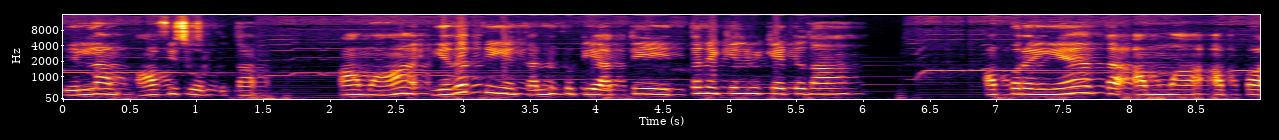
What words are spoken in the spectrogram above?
எல்லாம் ஆஃபீஸ் ஒர்க்கு தான். ஆமாம் எதற்கு என் கண்ணுக்குட்டி அத்தையை இத்தனை கேள்வி கேட்டுதான்? அப்புறம் ஏன் அத்தை அம்மா அப்பா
